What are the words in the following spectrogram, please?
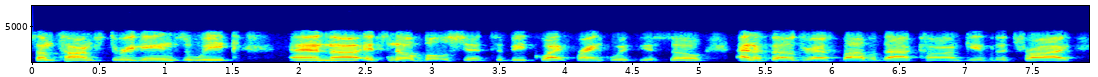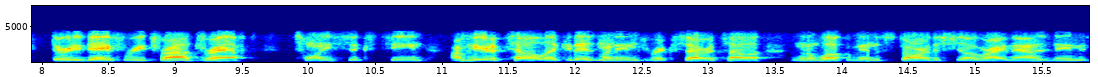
sometimes three games a week. And uh, it's no bullshit, to be quite frank with you. So, NFLDraftBible.com, give it a try. 30 day free trial. Draft 2016. I'm here to tell it like it is. My name is Ric Serritella. I'm going to welcome in the star of the show right now. His name is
